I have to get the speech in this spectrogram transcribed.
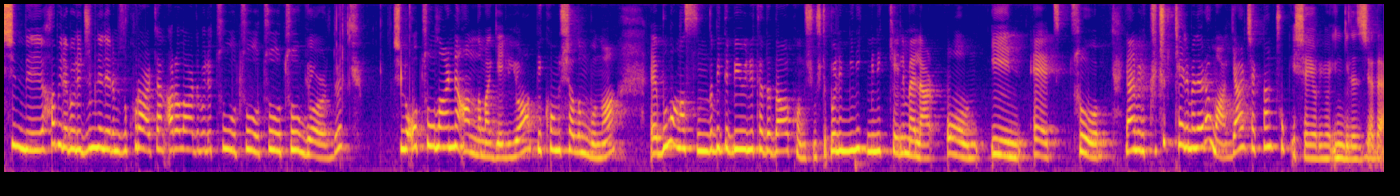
Şimdi habire böyle cümlelerimizi kurarken aralarda böyle tu tu tu tu gördük. Şimdi o tuğlar ne anlama geliyor? Bir konuşalım bunu. E, bunu aslında bir de bir ünitede daha konuşmuştuk. Böyle minik minik kelimeler on, in, at, to. Yani böyle küçük kelimeler ama gerçekten çok işe yarıyor İngilizce'de.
